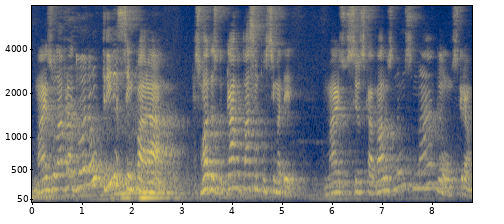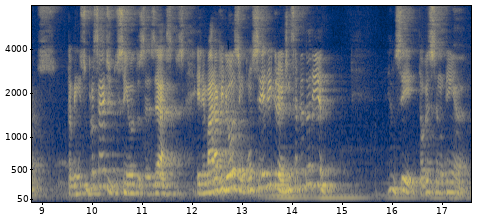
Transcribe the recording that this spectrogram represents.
mas o lavrador não trilha sem parar. As rodas do carro passam por cima dele, mas os seus cavalos não esmagam os grãos. Também isso procede do Senhor dos Exércitos. Ele é maravilhoso em conselho e grande em sabedoria. Eu não sei, talvez você não tenha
